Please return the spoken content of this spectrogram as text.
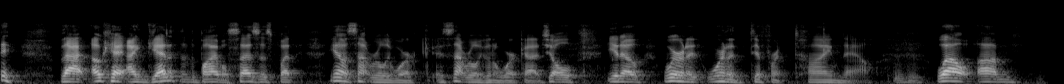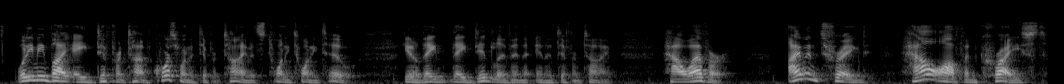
that okay, I get it that the Bible says this, but you know, it's not really work. It's not really going to work out. Joel, you know, we're in a we're in a different time now. Mm-hmm. Well. Um, what do you mean by a different time? Of course, we're in a different time. It's 2022. You know, they, they did live in a, in a different time. However, I'm intrigued how often Christ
